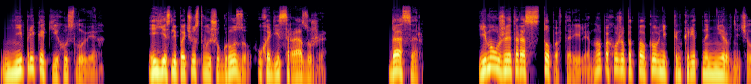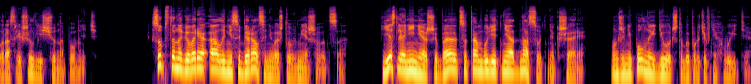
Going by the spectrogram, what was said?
Ни при каких условиях. И если почувствуешь угрозу, уходи сразу же». «Да, сэр», Ему уже это раз сто повторили, но, похоже, подполковник конкретно нервничал, раз решил еще напомнить. Собственно говоря, Аллы не собирался ни во что вмешиваться. Если они не ошибаются, там будет не одна сотня к шаре. Он же не полный идиот, чтобы против них выйти.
